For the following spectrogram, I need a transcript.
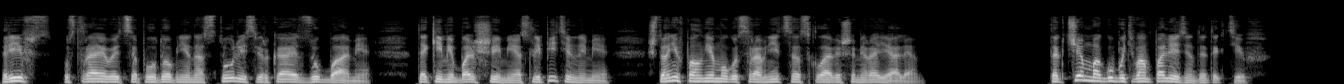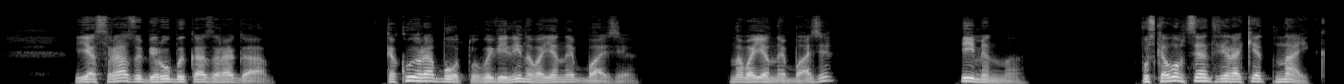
Ривз устраивается поудобнее на стуле и сверкает зубами, такими большими и ослепительными, что они вполне могут сравниться с клавишами рояля. «Так чем могу быть вам полезен, детектив?» Я сразу беру быка за рога. Какую работу вы вели на военной базе? На военной базе? Именно. В пусковом центре ракет Nike.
